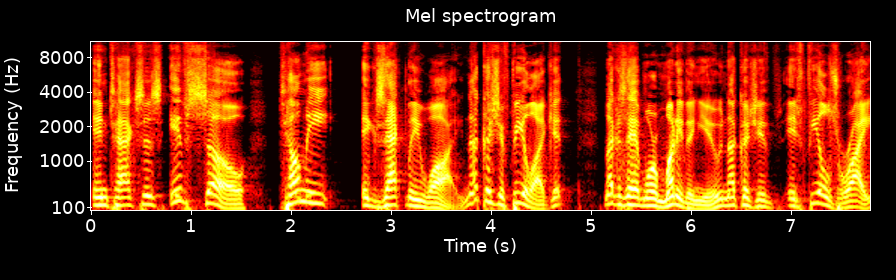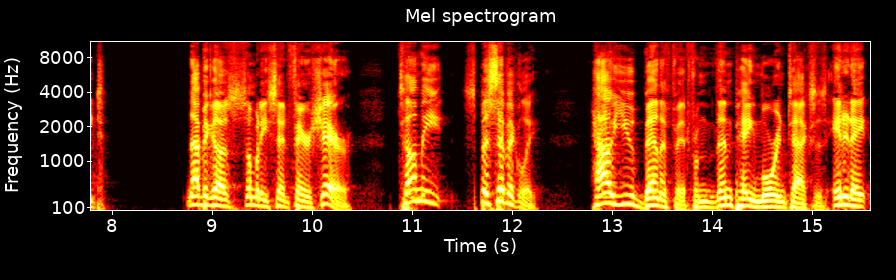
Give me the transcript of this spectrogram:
in taxes? If so, tell me exactly why. Not because you feel like it, not because they have more money than you, not because it feels right, not because somebody said fair share. Tell me specifically how you benefit from them paying more in taxes. 888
